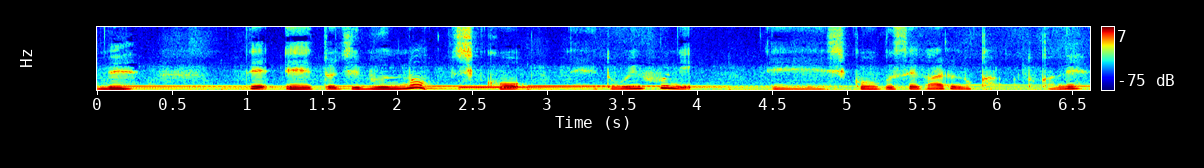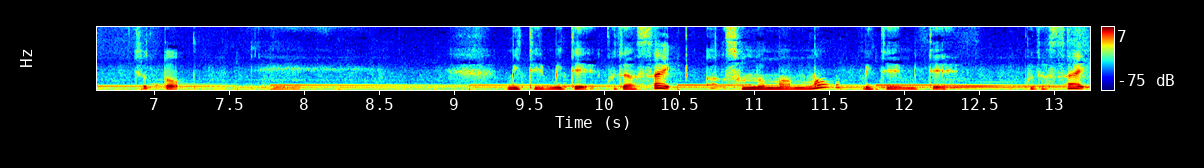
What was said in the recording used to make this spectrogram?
ね。で、えーと、自分の思考、え、どういうふうに、えー、思考癖があるのかとかねちょっと、えー、見てみてください。そのまんま見てみてください。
